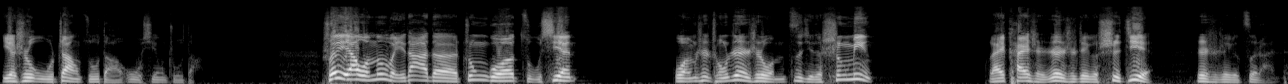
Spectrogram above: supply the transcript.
也是五脏主导、五行主导。所以啊，我们伟大的中国祖先，我们是从认识我们自己的生命，来开始认识这个世界，认识这个自然的。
